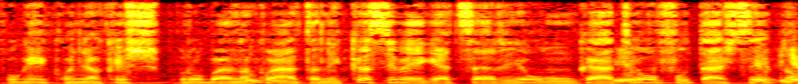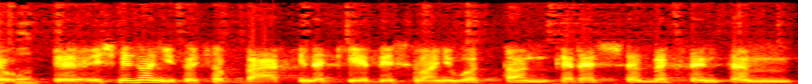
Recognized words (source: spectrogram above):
fogékonyak és próbálnak váltani. Köszi még egyszer, jó munkát, jó, futást, szép jó. napot! És még annyit, hogyha bárkinek kérdése van, nyugodtan keressen be, szerintem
